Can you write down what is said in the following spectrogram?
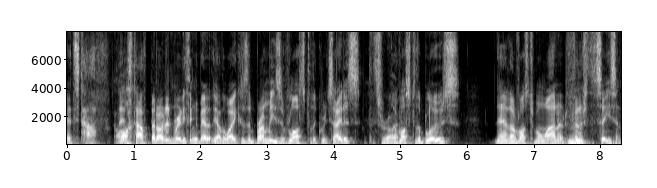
That's tough. That's Oh. tough. But I didn't really think about it the other way because the Brumbies have lost to the Crusaders. That's right. They've lost to the Blues. Now they've lost to Moana to Mm. finish the season.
